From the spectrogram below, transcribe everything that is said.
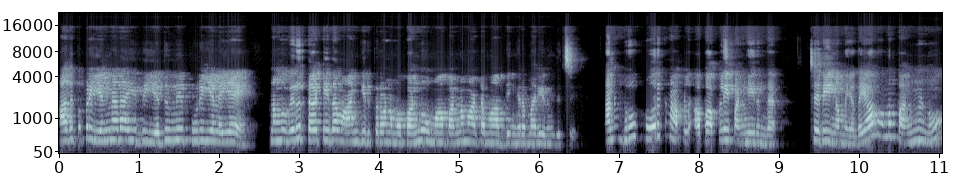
அதுக்கப்புறம் என்னடா இது? எதுவுமே புரியலையே. நம்ம வெறும் தேர்ட்டி தான் வாங்கியிருக்கிறோம். நம்ம பண்ணுவோமா? பண்ண மாட்டோமா? அப்படிங்கிற மாதிரி இருந்துச்சு. ஆனா குரூப் ஃபோருக்கு நான் apply- அப்ப அப்ளை பண்ணியிருந்தேன். சரி நம்ம எதையாவது ஒண்ணு பண்ணணும்.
